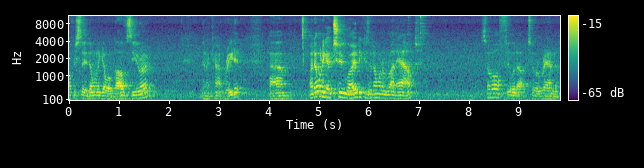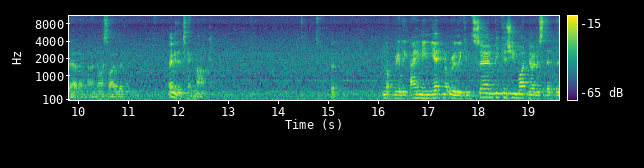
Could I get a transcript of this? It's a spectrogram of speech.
Obviously I don't want to go above zero, then I can't read it. Um, I don't want to go too low because I don't want to run out. So I'll fill it up to around about, I don't know, nice eye level. Maybe the 10 mark. But not really aiming yet, not really concerned because you might notice that the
